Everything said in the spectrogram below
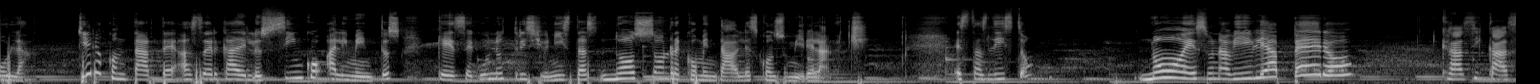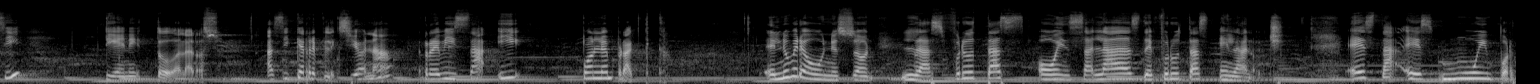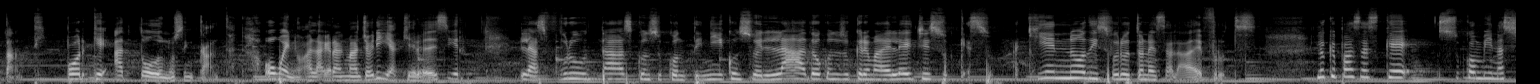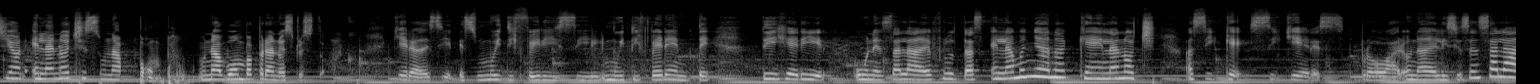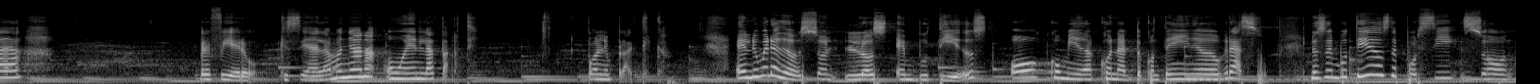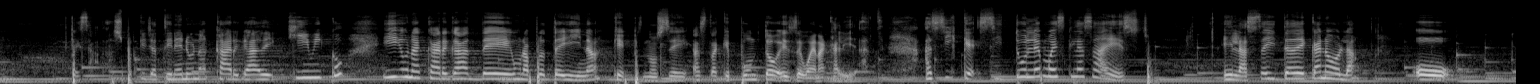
Hola, quiero contarte acerca de los 5 alimentos que según nutricionistas no son recomendables consumir en la noche. ¿Estás listo? No es una Biblia, pero casi, casi tiene toda la razón. Así que reflexiona, revisa y ponlo en práctica. El número uno son las frutas o ensaladas de frutas en la noche. Esta es muy importante porque a todos nos encantan. O bueno, a la gran mayoría, quiero decir. Las frutas con su contenido, con su helado, con su crema de leche y su queso. ¿A quién no disfruta una ensalada de frutas? Lo que pasa es que su combinación en la noche es una bomba, una bomba para nuestro estómago. Quiero decir, es muy difícil, muy diferente digerir una ensalada de frutas en la mañana que en la noche. Así que si quieres probar una deliciosa ensalada, prefiero que sea en la mañana o en la tarde. Ponlo en práctica. El número dos son los embutidos o comida con alto contenido graso. Los embutidos de por sí son porque ya tienen una carga de químico y una carga de una proteína que pues, no sé hasta qué punto es de buena calidad. Así que si tú le mezclas a esto el aceite de canola o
